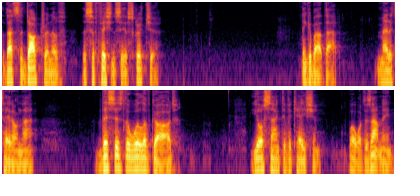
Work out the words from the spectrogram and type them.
That's the doctrine of the sufficiency of Scripture. Think about that. Meditate on that. This is the will of God, your sanctification. Well, what does that mean?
